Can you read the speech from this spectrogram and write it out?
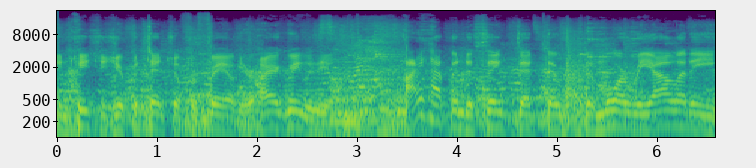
increases your potential for failure. I agree with you. I happen to think that the, the more reality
